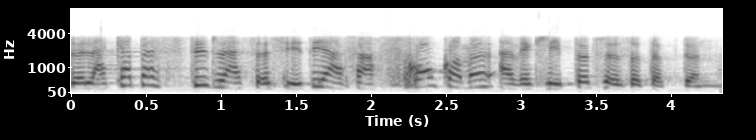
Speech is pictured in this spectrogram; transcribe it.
de la capacité de la société à faire front commun avec les peuples autochtones.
